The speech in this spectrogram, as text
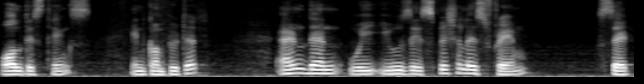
all these things in computer. And then we use a specialized frame set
